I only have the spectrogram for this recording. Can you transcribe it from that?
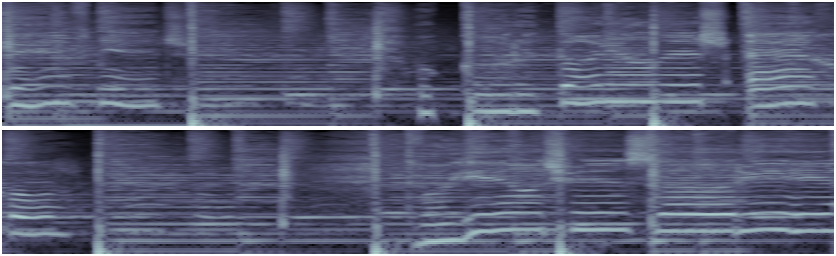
Північ У коридорі лиш ехо. Твої очі зорі,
